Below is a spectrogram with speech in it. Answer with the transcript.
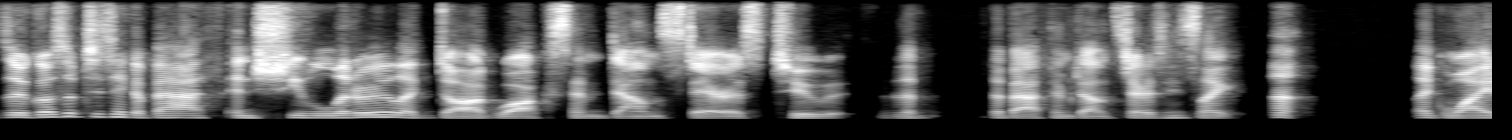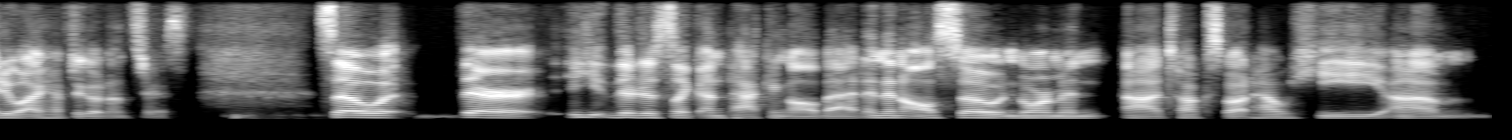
So he goes up to take a bath and she literally like dog walks him downstairs to the the bathroom downstairs. He's like, uh, like why do I have to go downstairs? So they're they're just like unpacking all that, and then also Norman uh, talks about how he um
